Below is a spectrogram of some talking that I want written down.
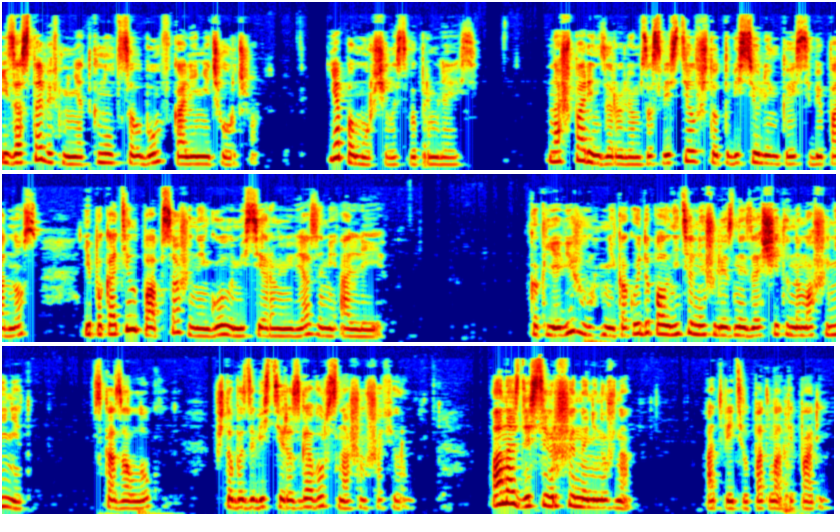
и заставив меня ткнуться лбом в колени Джорджа. Я поморщилась, выпрямляясь. Наш парень за рулем засвистел что-то веселенькое себе под нос и покатил по обсаженной голыми серыми вязами аллее. Как я вижу, никакой дополнительной железной защиты на машине нет, сказал Лок, чтобы завести разговор с нашим шофёром. Она здесь совершенно не нужна ответил потлатый парень.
